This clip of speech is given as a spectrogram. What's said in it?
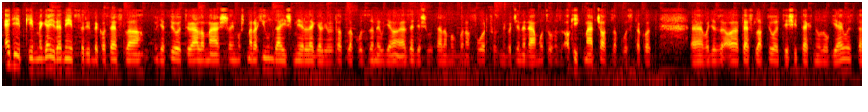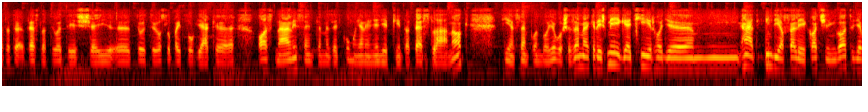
Egyébként meg egyre népszerűbbek a Tesla ugye töltőállomásai, most már a Hyundai is mérlegeli, hogy csatlakozzon, ugye az Egyesült Államokban a Fordhoz, meg a General Motorhoz, akik már csatlakoztak ott, vagy az, a Tesla töltési technológiához, tehát a Tesla töltései, töltőoszlopait fogják használni, szerintem ez egy komoly előny egyébként a Teslának, ilyen szempontból jogos az emelkedés. Még egy hír, hogy hát India felé kacsingat, ugye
